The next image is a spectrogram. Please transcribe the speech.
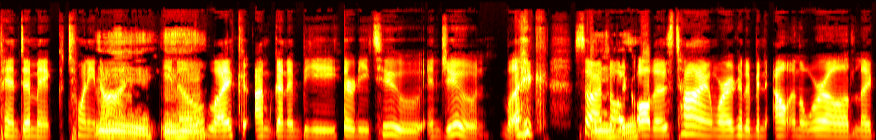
pandemic 29, mm-hmm. you know, mm-hmm. like I'm going to be 32 in June. Like so I mm-hmm. felt like mm-hmm. all this time where I could have been out in the world like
